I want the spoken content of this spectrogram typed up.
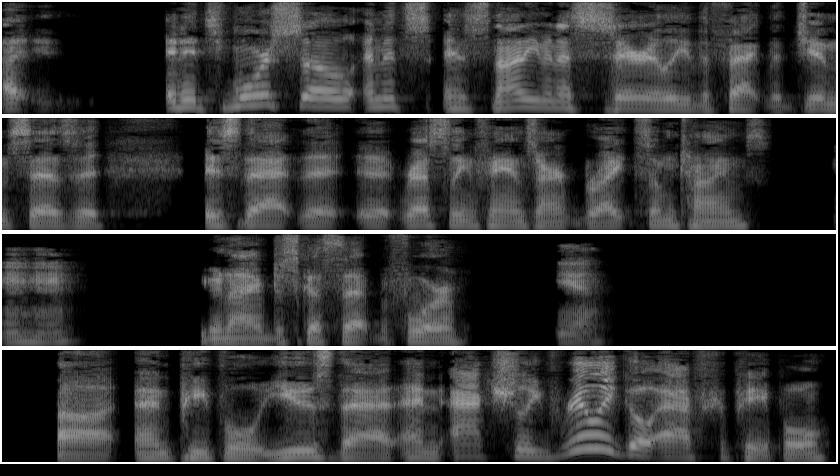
I and it's more so, and it's it's not even necessarily the fact that Jim says it is that that uh, wrestling fans aren't bright sometimes. Mm-hmm. You and I have discussed that before. Yeah. Uh, and people use that and actually really go after people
